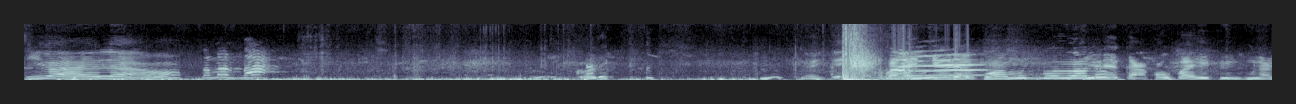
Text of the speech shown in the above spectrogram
જીવા આવેલા હો તમાર બા ભાઈ પીંટુ ના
